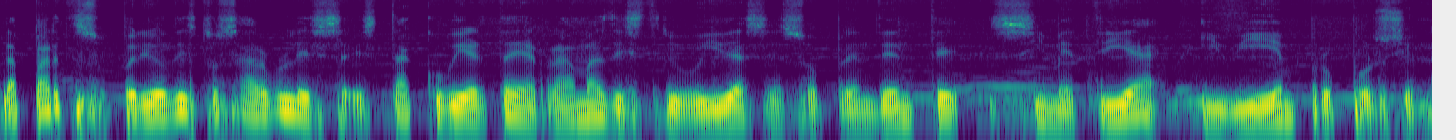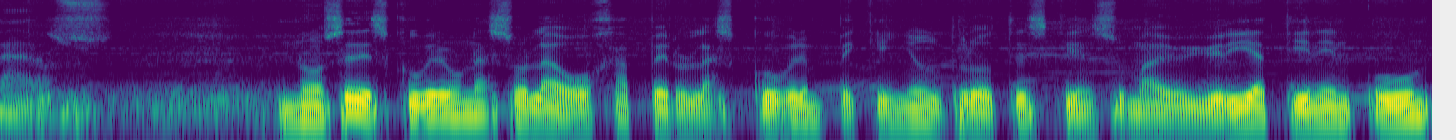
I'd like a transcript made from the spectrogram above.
La parte superior de estos árboles está cubierta de ramas distribuidas en sorprendente simetría y bien proporcionados. No se descubre una sola hoja, pero las cubren pequeños brotes que en su mayoría tienen un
